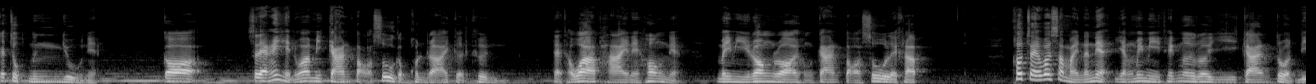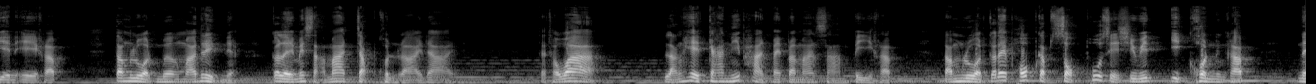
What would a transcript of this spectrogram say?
กระจุกหนึ่งอยู่เนี่ย ก็ แสดงให้เห็นว่ามีการต่อสู้กับคนร้ายเกิดขึ้น แต่ทว่าภายในห้องเนี่ยไม่มีร่องรอยของการต่อสู้เลยครับ เข้าใจว่าสมัยนั้นเนี่ยยังไม่มีเทคโนโลยีการตรวจ DNA ครับตำรวจเมืองมาดริดเนี่ยก็เลยไม่สามารถจับคนร้ายได้ แต่ทว่าหลังเหตุการณ์นี้ผ่านไปประมาณ 3 ปีครับตำรวจก็ได้พบกับศพผู้เสียชีวิตอีกคนหนึ่งครับ ใน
